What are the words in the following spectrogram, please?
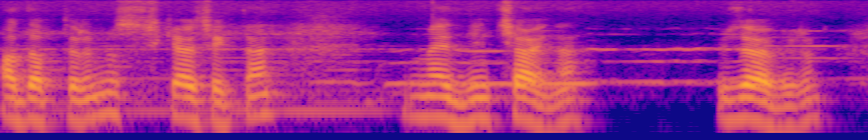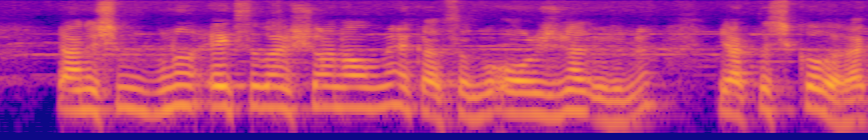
Adaptörümüz gerçekten Made in China. Güzel bir ürün. Yani şimdi bunu ekstradan şu an almaya kalksa bu orijinal ürünü yaklaşık olarak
